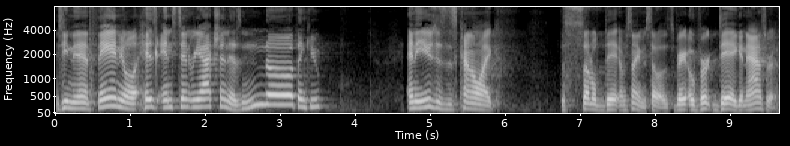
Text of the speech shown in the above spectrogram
You see, Nathaniel, his instant reaction is, no, thank you. And he uses this kind of like, this subtle dig, it's not even subtle, it's a very overt dig at Nazareth.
